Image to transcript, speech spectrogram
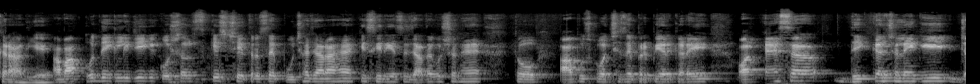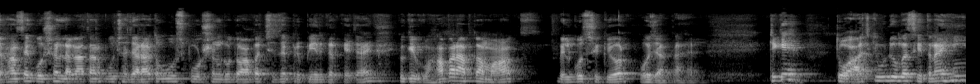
करा दिए। अब आप खुद देख लीजिए कि क्वेश्चंस किस क्षेत्र से पूछा जा रहा है, किस एरिया से ज़्यादा क्वेश्चन है तो आप उसको अच्छे से प्रिपेयर करें और ऐसा देखकर चलें कि जहाँ से क्वेश्चन लगातार पूछा जा रहा है तो उस पोर्शन को तो आप अच्छे से प्रिपेयर करके जाएँ, क्योंकि वहाँ पर आपका मार्क्स बिल्कुल सिक्योर हो जाता है। ठीक है? तो आज की वीडियो बस इतना ही।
